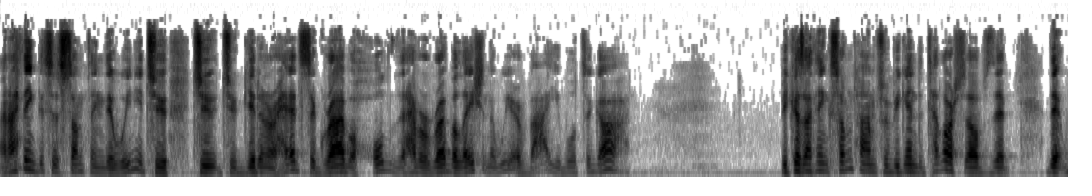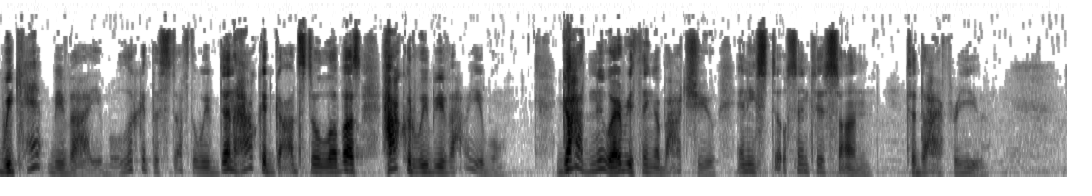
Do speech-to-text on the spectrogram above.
And I think this is something that we need to, to, to get in our heads, to grab a hold of, to have a revelation that we are valuable to God. Because I think sometimes we begin to tell ourselves that, that we can't be valuable. Look at the stuff that we've done. How could God still love us? How could we be valuable? God knew everything about you, and He still sent His Son to die for you.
